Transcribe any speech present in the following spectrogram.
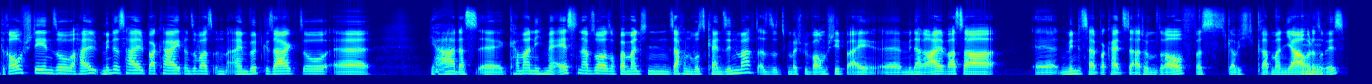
draufstehen, so halt, Mindesthaltbarkeit und sowas, und einem wird gesagt, so, äh, ja, das äh, kann man nicht mehr essen, aber sowas auch bei manchen Sachen, wo es keinen Sinn macht. Also zum Beispiel, warum steht bei äh, Mineralwasser äh, ein Mindesthaltbarkeitsdatum drauf, was, glaube ich, gerade mal ein Jahr mhm. oder so ist.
